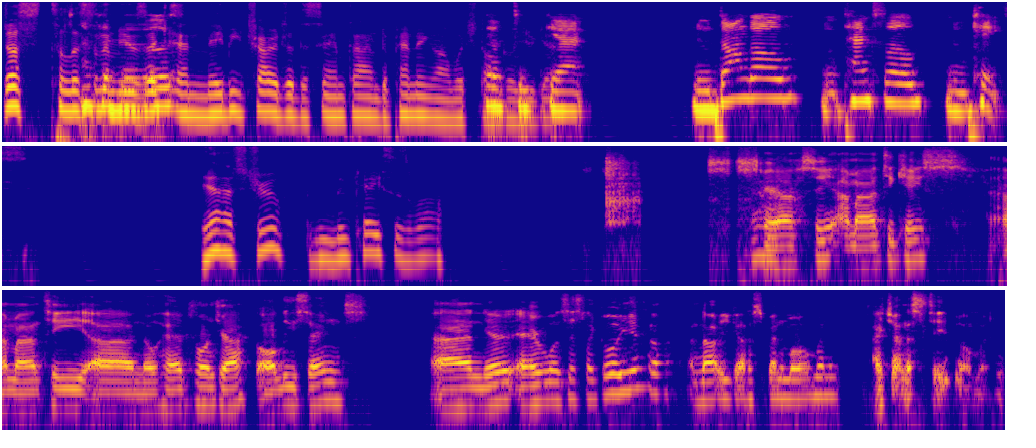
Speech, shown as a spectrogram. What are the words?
Just to listen to music those... and maybe charge at the same time, depending on which dongle you, you get. get. New dongle, new pencil, new case. Yeah, that's true. New case as well. Yeah, see, I'm anti case. I'm anti uh, no headphone jack, all these things. And everyone's just like, oh, yeah, now you got to spend more money. I'm trying to save more money.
